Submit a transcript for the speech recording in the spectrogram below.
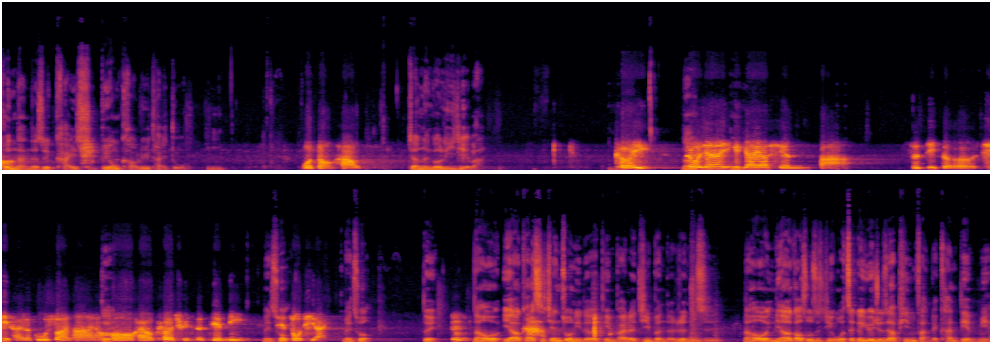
困难的是开始，不用考虑太多。嗯，我懂，好，这样能够理解吧？可以。所以我现在应该要先把实际的器材的估算啊，然后还有客群的建立，没错，先做起来。没错，对，嗯，然后也要开始先做你的品牌的基本的认知。然后你要告诉自己，我这个月就是要频繁的看店面，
